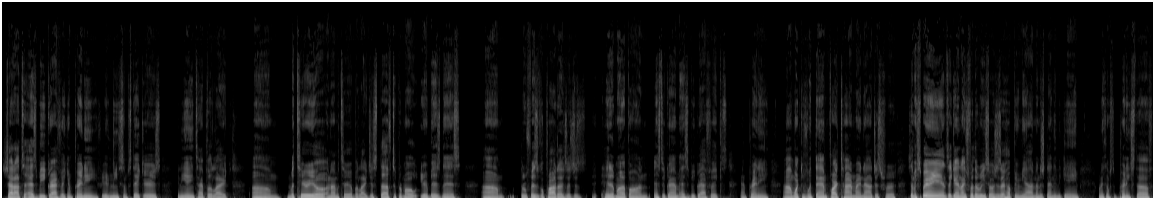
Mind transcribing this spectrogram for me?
shout out to SB Graphic and Printing. If you need some stickers, need any type of like um material, uh, not material, but like just stuff to promote your business um through physical products, just hit them up on Instagram, SB Graphics and Printing. I'm working with them part time right now just for some experience. Again, like for the resources they're helping me out and understanding the game when it comes to printing stuff.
